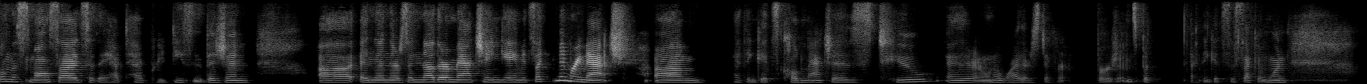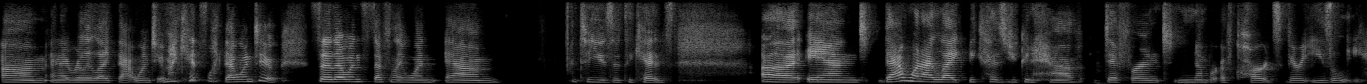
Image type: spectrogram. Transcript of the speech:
on the small side, so they have to have pretty decent vision. Uh, and then there's another matching game. It's like memory match. Um, I think it's called Matches Two, and I don't know why there's different versions, but I think it's the second one. Um, and I really like that one too. My kids like that one too. So that one's definitely one um, to use with the kids. Uh, and that one I like because you can have different number of cards very easily.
